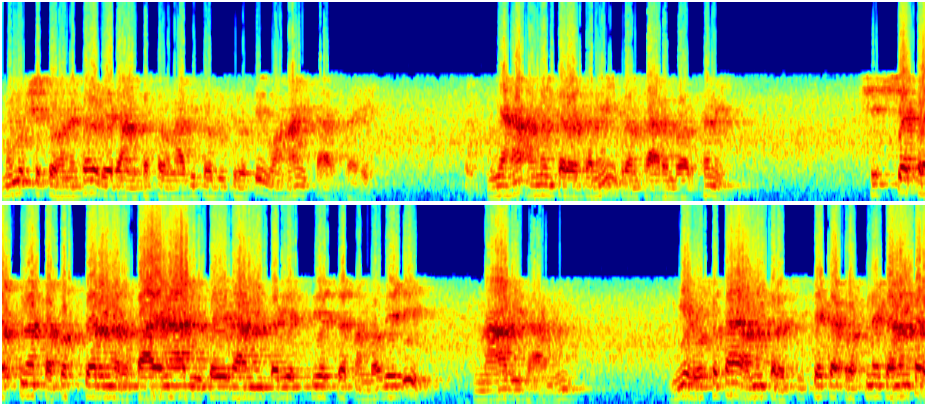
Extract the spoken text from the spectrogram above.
मुमुक्षित होने पर वेदांत सवनादि प्रवृत्ति होती वहाँ इसका अर्थ है। यहाँ अनंतर अर्थ नहीं ग्रंथ आरंभ अर्थ नहीं। शिष्य प्रश्न तपस्करण रसायनादि उपयोगानंतर्य संभव यदि नाविधान ये हो सकता है अनंतर, शिष्य का प्रश्न के अनंतर,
